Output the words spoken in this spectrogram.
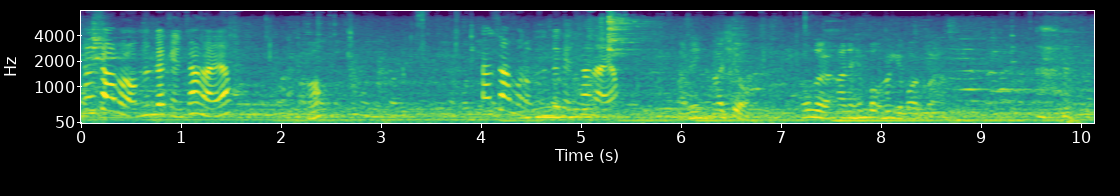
탄수화물 없는데 괜찮아요? 어? 탄수화물 없는데 괜찮아요? 아니 아쉬워 오늘 안에 햄버거 한 개 먹을 거야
